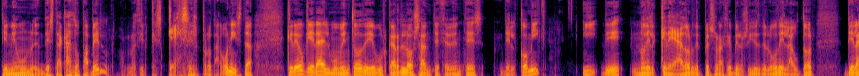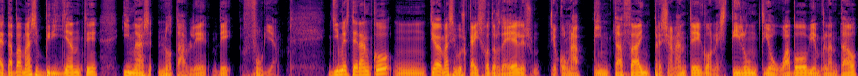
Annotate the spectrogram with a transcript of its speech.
tiene un destacado papel, por no decir que es, el protagonista, creo que era el momento de buscar los antecedentes del cómic y de, no del creador del personaje, pero sí desde luego del autor de la etapa más brillante y más notable de Furia. Jim Esteranco, un tío, además, si buscáis fotos de él, es un tío con una pintaza impresionante, con estilo, un tío guapo, bien plantado.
